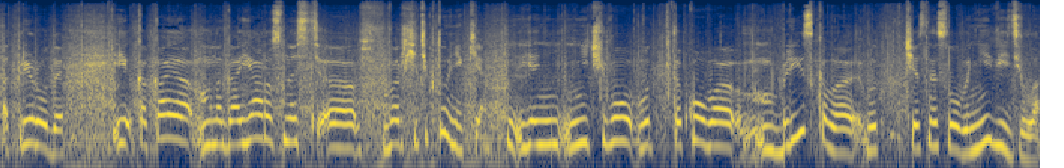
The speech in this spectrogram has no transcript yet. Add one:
от природы и какая многоярусность э, в архитектонике. Я ничего вот такого близкого, вот честное слово, не видела.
